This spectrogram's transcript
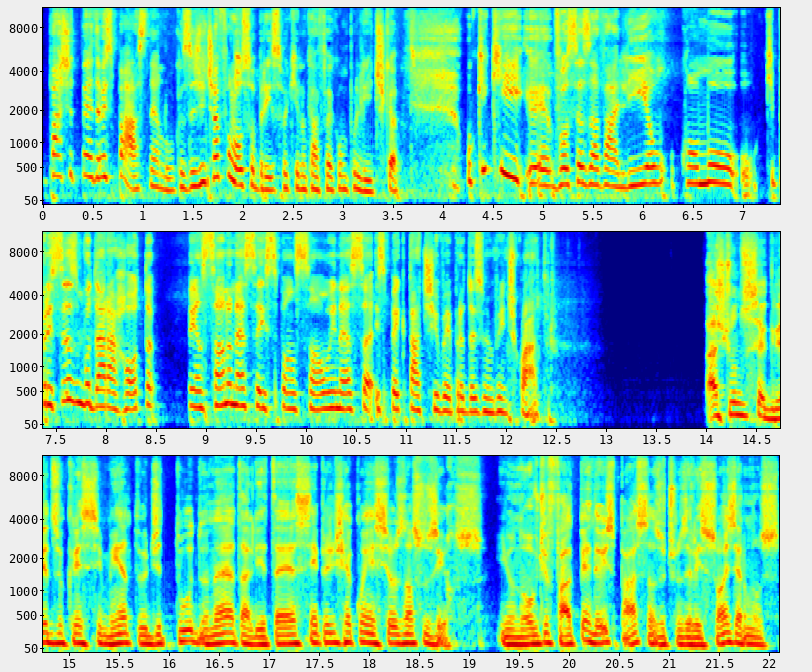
o partido perdeu espaço, né, Lucas? A gente já falou sobre isso aqui no Café com Política. O que que eh, vocês avaliam como que precisa mudar a rota pensando nessa expansão e nessa expectativa aí para 2024? Acho que um dos segredos do crescimento de tudo, né, Talita, é sempre a gente reconhecer os nossos erros. E o novo, de fato, perdeu espaço nas últimas eleições. Éramos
